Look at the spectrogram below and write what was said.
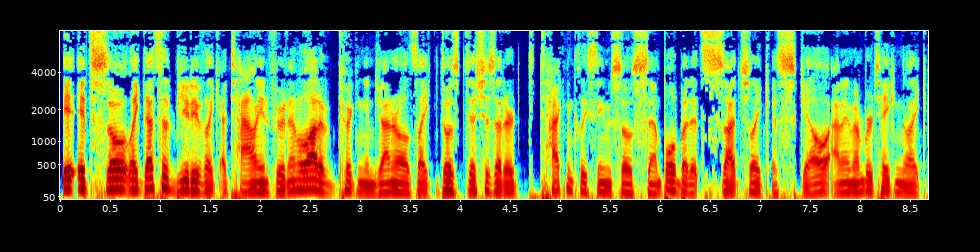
it, it's so like that's the beauty of like Italian food and a lot of cooking in general. It's like those dishes that are technically seem so simple, but it's such like a skill. And I remember taking like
